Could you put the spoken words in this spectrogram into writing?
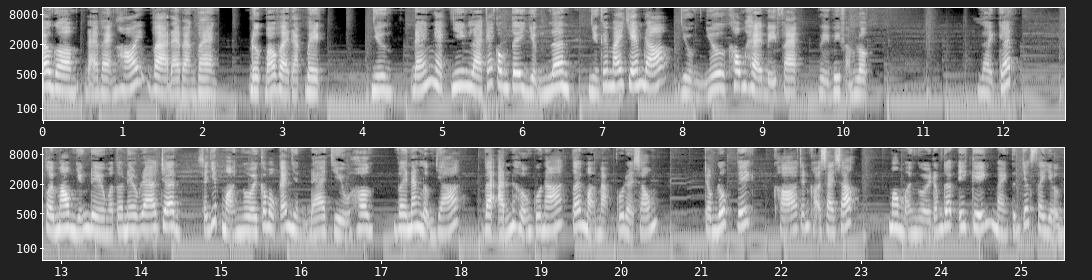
bao gồm đại bàng hói và đại bàng vàng, được bảo vệ đặc biệt. Nhưng đáng ngạc nhiên là các công ty dựng lên những cái máy chém đó dường như không hề bị phạt vì vi phạm luật. Lời kết Tôi mong những điều mà tôi nêu ra ở trên sẽ giúp mọi người có một cái nhìn đa chiều hơn về năng lượng gió và ảnh hưởng của nó tới mọi mặt của đời sống. Trong lúc viết, khó tránh khỏi sai sót. Mong mọi người đóng góp ý kiến mang tính chất xây dựng.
